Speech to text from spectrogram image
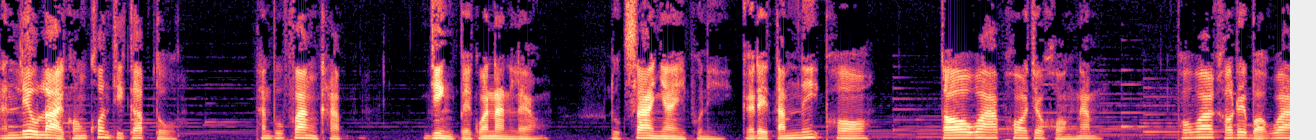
อันเลวร้ายของคนที่กับโต ท่านผู้ฟังครับ ยิ่งไปกว่านั้นแล้ว ลูกซ่ายใหญ่ผู้นี้ก็ได้ตำหนิพอต่อว่าพอเจ้าของนำเพราะว่าเขาได้บอกว่า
